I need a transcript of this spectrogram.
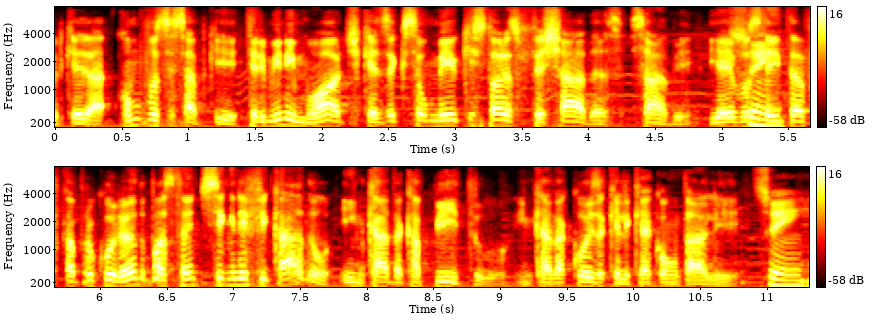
Porque, ah, como você sabe que termina em morte, quer dizer que são meio que histórias fechadas, sabe? E aí você Sim. tenta ficar procurando bastante significado em cada capítulo, em cada coisa que ele quer contar ali. Sim.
